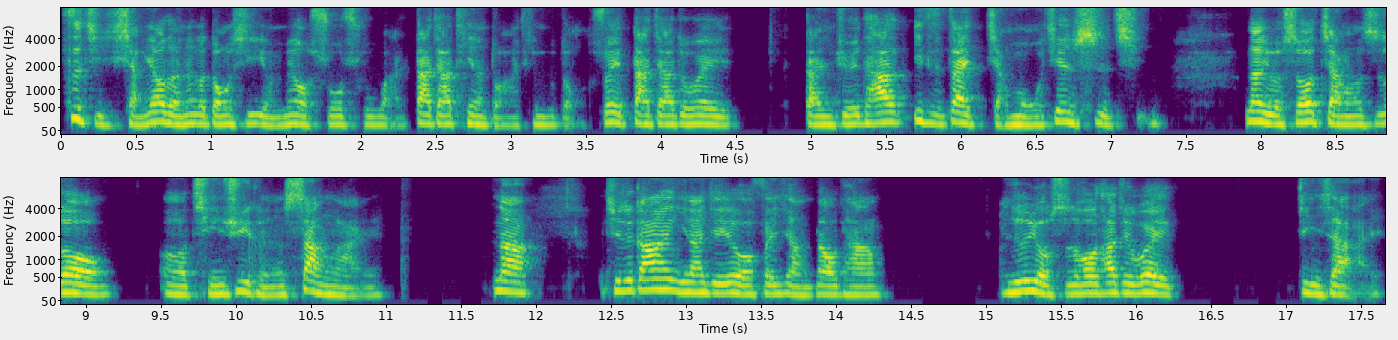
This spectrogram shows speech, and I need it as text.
自己想要的那个东西有没有说出来，大家听得懂还听不懂，所以大家就会感觉他一直在讲某件事情。那有时候讲了之后，呃，情绪可能上来。那其实刚刚怡兰姐也有分享到，她其实有时候他就会静下来，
